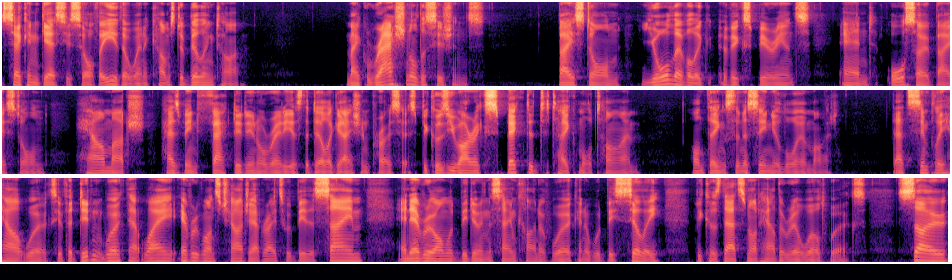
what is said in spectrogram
second guess yourself either when it comes to billing time. Make rational decisions based on your level of experience and also based on how much has been factored in already as the delegation process because you are expected to take more time on things than a senior lawyer might. That's simply how it works. If it didn't work that way, everyone's charge out rates would be the same and everyone would be doing the same kind of work and it would be silly because that's not how the real world works. So,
